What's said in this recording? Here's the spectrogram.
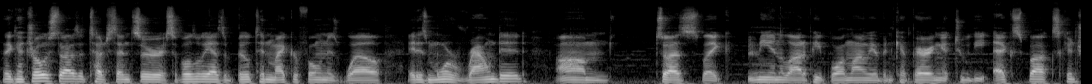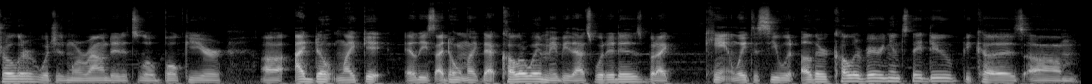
The controller still has a touch sensor. It supposedly has a built-in microphone as well. It is more rounded. Um, so as like me and a lot of people online, we have been comparing it to the Xbox controller, which is more rounded. It's a little bulkier. Uh, I don't like it. At least I don't like that colorway. Maybe that's what it is. But I can't wait to see what other color variants they do because um,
